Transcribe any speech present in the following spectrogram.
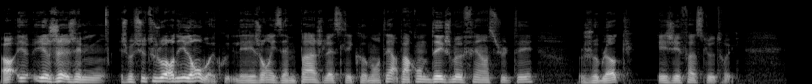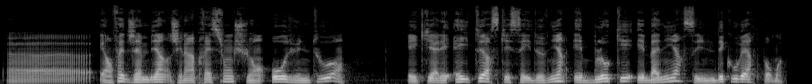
alors, je, je, me suis toujours dit non, bon, écoute, les gens ils aiment pas, je laisse les commentaires. Par contre, dès que je me fais insulter, je bloque et j'efface le truc. Euh, et en fait, j'aime bien, j'ai l'impression que je suis en haut d'une tour et qu'il y a les haters qui essayent de venir et bloquer et bannir, c'est une découverte pour moi.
